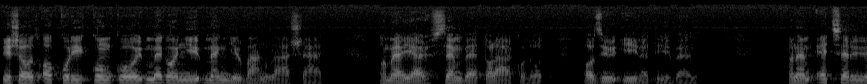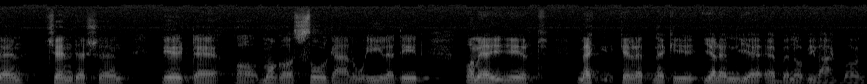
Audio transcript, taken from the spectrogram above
és az akkori konkoly meg annyi megnyilvánulását, amelyel szembe találkozott az ő életében, hanem egyszerűen, csendesen élte a maga szolgáló életét, amelyért meg kellett neki jelennie ebben a világban.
